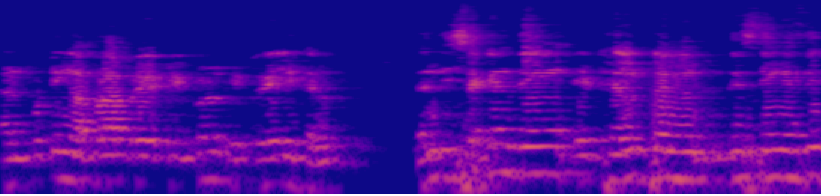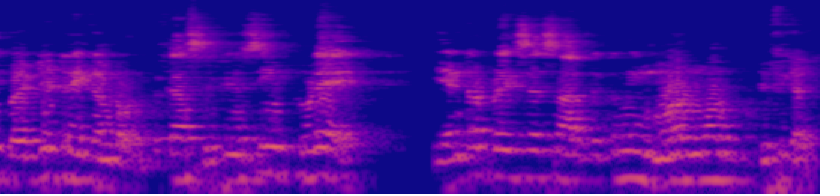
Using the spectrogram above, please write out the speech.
and putting appropriate people, it really helps. Then the second thing it helps in this thing is the budgetary control. Because if you see today, the enterprises are becoming more and more difficult.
